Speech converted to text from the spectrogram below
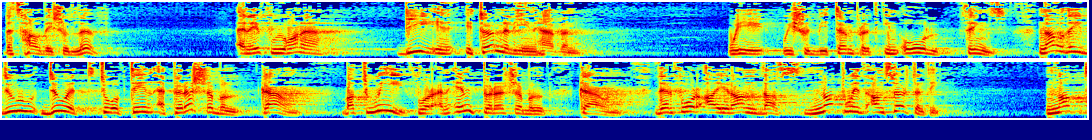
that's how they should live. And if we want to be in, eternally in heaven, we, we should be temperate in all things. Now they do, do it to obtain a perishable crown, but we for an imperishable crown. Therefore I run thus, not with uncertainty, not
